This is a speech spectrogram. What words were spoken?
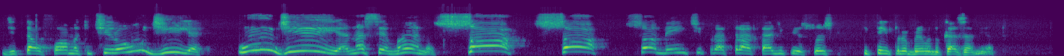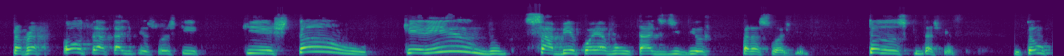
de tal forma que tirou um dia, um dia na semana, só, só, somente para tratar de pessoas que têm problema no casamento pra, pra, ou tratar de pessoas que, que estão querendo saber qual é a vontade de Deus para as suas vidas. Todas as quintas-feiras. Então,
